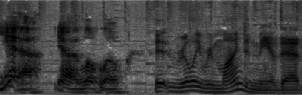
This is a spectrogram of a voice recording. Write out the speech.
yeah yeah i love low It really reminded me of that.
